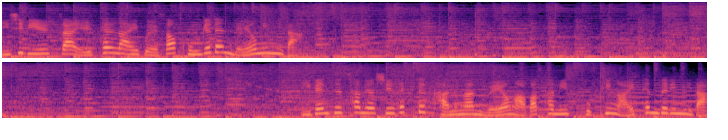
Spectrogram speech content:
22일자 일텔 라이브에서 공개된 내용입니다. 이벤트 참여 시 획득 가능한 외형 아바타 및 도핑 아이템들입니다.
